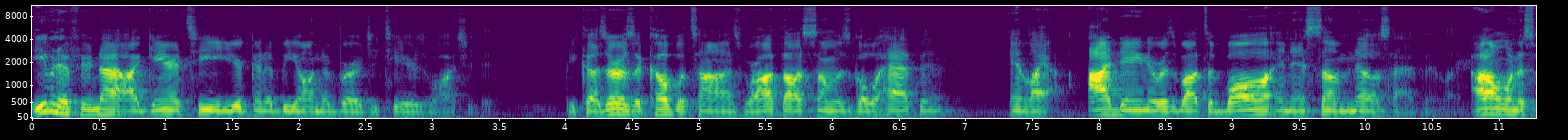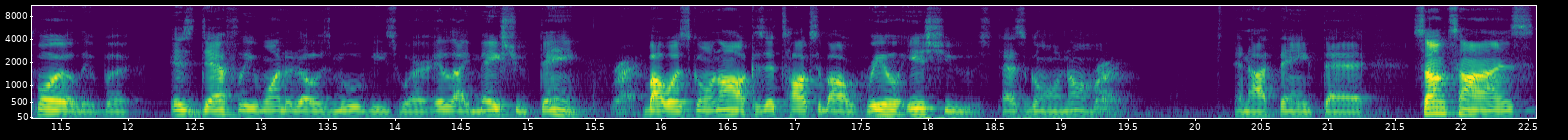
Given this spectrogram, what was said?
even if you're not, I guarantee you're gonna be on the verge of tears watching it. Because there was a couple times where I thought something was gonna happen, and like I dang near was about to ball, and then something else happened. Like I don't want to spoil it, but it's definitely one of those movies where it like makes you think Right. about what's going on because it talks about real issues that's going on. Right. And I think that sometimes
